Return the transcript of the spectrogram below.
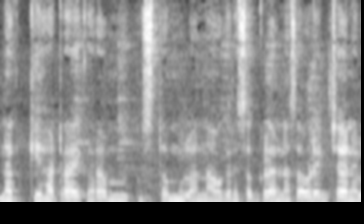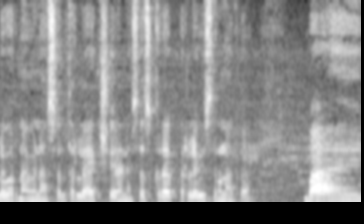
नक्की हा ट्राय करा. मस्त मुलांना वगैरे सगळ्यांनाच आवडेल. चॅनलवर नवीन असेल तर लाईक शेअर आणि सबस्क्राईब करायला विसरू नका. बाय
